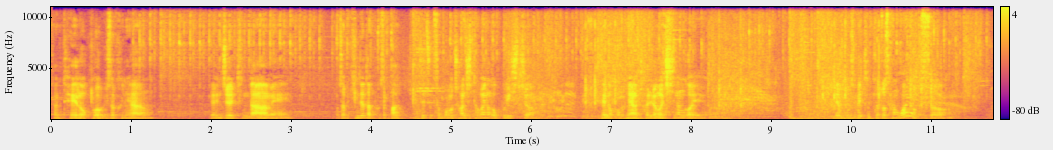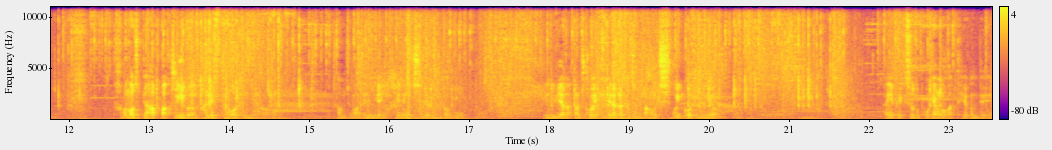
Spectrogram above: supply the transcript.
전 대놓고 여기서 그냥 렌즈를 킨 다음에 어차피 킨데다 벌써 바- 밑에 쪽에서 멍청한 짓 하고 있는 거 보이시죠? 대놓고 그냥 전령을 치는 거예요. 내 모습이 들켜도 상관이 없어. 탑은 어차피 압박 중이거든 칼리스타거든요. 잠시만 애니비아 이 타이밍을 지배한다고. 애니비아가 약간 저의 계략을 살짝 망치고 있거든요. 아니 백수도 포기한 것 같아요 근데.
